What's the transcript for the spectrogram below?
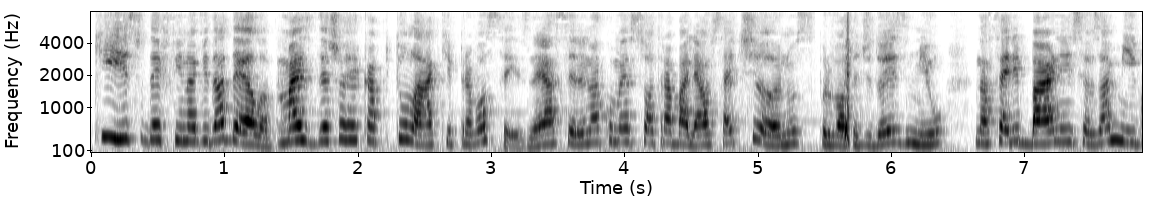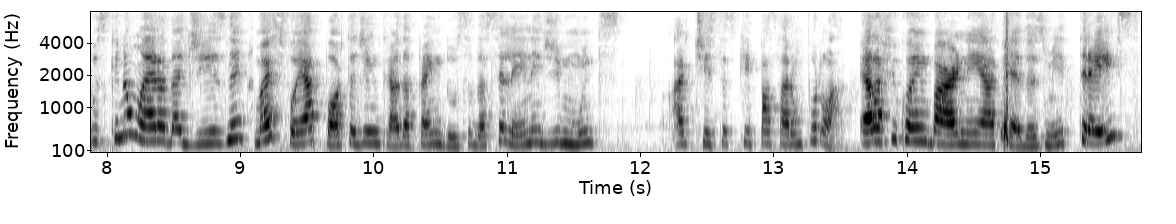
que isso defina a vida dela. Mas deixa eu recapitular aqui para vocês, né? A Selena começou a trabalhar aos 7 anos, por volta de 2000, na série Barney e seus amigos, que não era da Disney, mas foi a porta de entrada para a indústria da Selena de muitos artistas que passaram por lá. Ela ficou em Barney até 2003,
